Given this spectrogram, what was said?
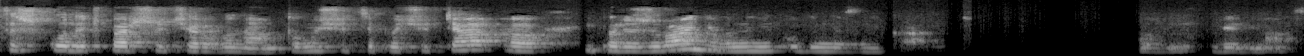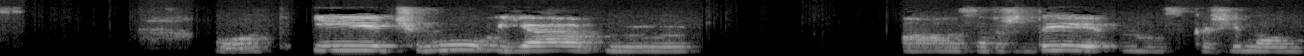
це шкодить в першу чергу нам, тому що ці почуття е, і переживання вони нікуди не зникають від нас. От. І чому я а, завжди, скажімо,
